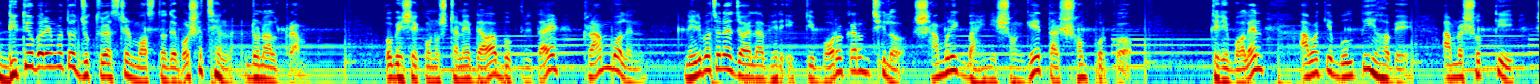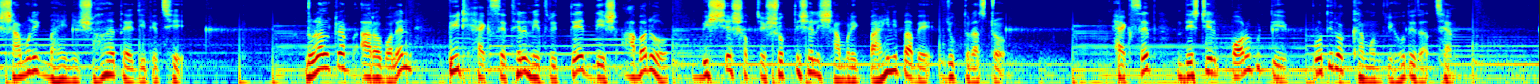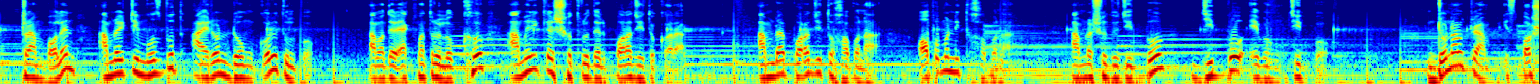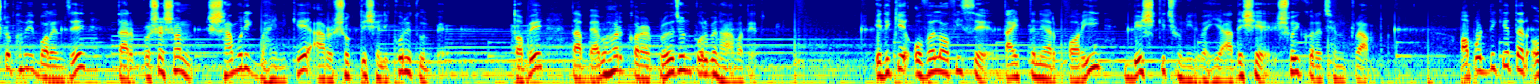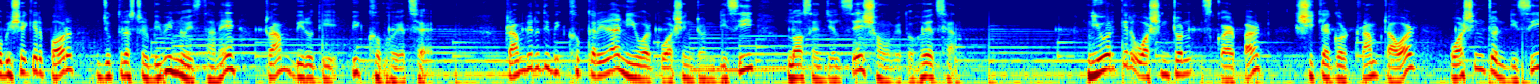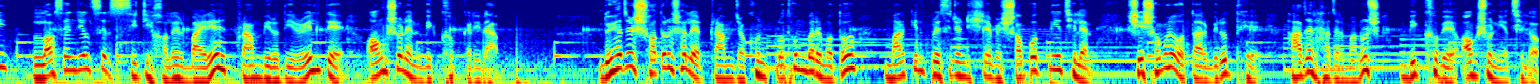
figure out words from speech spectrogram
দ্বিতীয়বারের মতো যুক্তরাষ্ট্রের মসনদে বসেছেন ডোনাল্ড ট্রাম্প। অভিষেক অনুষ্ঠানে দেওয়া বক্তৃতায় ট্রাম্প বলেন, নির্বাচনে জয়লাভের একটি বড় কারণ ছিল সামরিক বাহিনীর সঙ্গে তার সম্পর্ক। তিনি বলেন, আমাকে বলতেই হবে, আমরা সত্যি সামরিক বাহিনীর সহায়তায় জিতেছি। ডোনাল্ড ট্রাম্প আরও বলেন, পিট হ্যাকসেথের নেতৃত্বে দেশ আবারও বিশ্বের সবচেয়ে শক্তিশালী সামরিক বাহিনী পাবে যুক্তরাষ্ট্র। হ্যাকসেথ দেশটির পরবর্তী প্রতিরক্ষা মন্ত্রী হতে যাচ্ছেন। ট্রাম্প বলেন, আমরা একটি মজবুত আয়রন ডোম করে তুলব। আমাদের একমাত্র লক্ষ্য আমেরিকার শত্রুদের পরাজিত করা। আমরা পরাজিত হব না, অপমানিত হব না। আমরা শুধু জিতব জিতব এবং জিতব। ডোনাল্ড ট্রাম্প স্পষ্টভাবেই বলেন যে, তার প্রশাসন সামরিক বাহিনীকে আরও শক্তিশালী করে তুলবে। তবে তা ব্যবহার করার প্রয়োজন পড়বে না আমাদের। এদিকে ওভাল অফিসে দায়িত্ব নেওয়ার পরই বেশ কিছু নির্বাহী আদেশে সই করেছেন ট্রাম্প। অপরদিকে তার অভিষেকের পর যুক্তরাষ্ট্রের বিভিন্ন স্থানে ট্রাম্প বিরোধী বিক্ষোভ হয়েছে। ট্রাম্প বিরোধী বিক্ষোভকারীরা New York, Washington DC, Los অ্যাঞ্জেলসে সমবেত হয়েছেন। নিউ ইয়র্কের Washington Square Park, শিকাগোর Trump Tower, Washington DC, Los অ্যাঞ্জেলসের city হলের বাইরে ট্রাম্প বিরোধী র্যালিতে অংশ নেন বিক্ষোভকারীরা। দুই হাজার সতেরো সালে ট্রাম্প যখন প্রথমবারের মতো মার্কিন প্রেসিডেন্ট হিসেবে শপথ নিয়েছিলেন, সে সময়ও তার বিরুদ্ধে হাজার হাজার মানুষ বিক্ষোভে অংশ নিয়েছিল।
